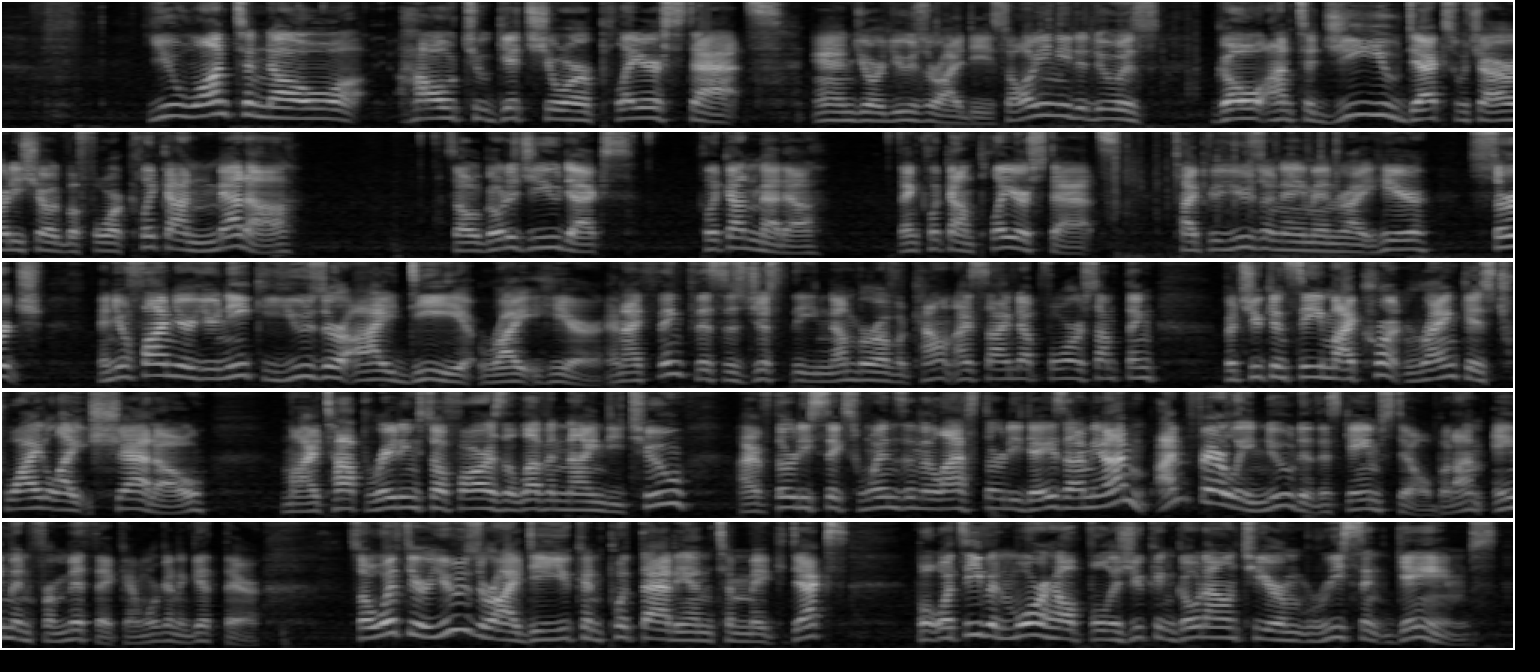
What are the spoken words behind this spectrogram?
You want to know how to get your player stats and your user ID. So all you need to do is go onto GU Decks, which I already showed before. Click on Meta. So go to GU Decks, click on Meta, then click on Player Stats. Type your username in right here, search, and you'll find your unique user ID right here. And I think this is just the number of account I signed up for or something. But you can see my current rank is Twilight Shadow. My top rating so far is 1192. I have 36 wins in the last 30 days. And I mean, I'm I'm fairly new to this game still, but I'm aiming for Mythic, and we're going to get there. So with your user ID, you can put that in to make decks. But what's even more helpful is you can go down to your recent games.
